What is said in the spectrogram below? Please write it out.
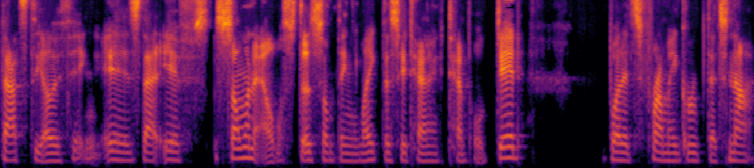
that's the other thing is that if someone else does something like the Satanic Temple did, but it's from a group that's not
